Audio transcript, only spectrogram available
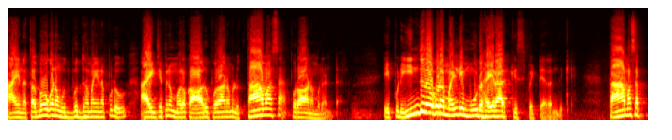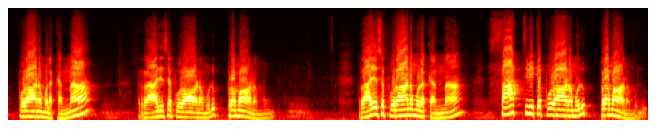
ఆయన తపోగుణం ఉద్బుద్ధమైనప్పుడు ఆయన చెప్పిన మరొక ఆరు పురాణములు తామస పురాణములు అంటారు ఇప్పుడు ఇందులో కూడా మళ్ళీ మూడు హైరార్కీస్ పెట్టారు అందుకే. తామస పురాణముల కన్నా రాజస పురాణములు ప్రమాణము. రాజస పురాణముల కన్నా సాత్విక పురాణములు ప్రమాణములు.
